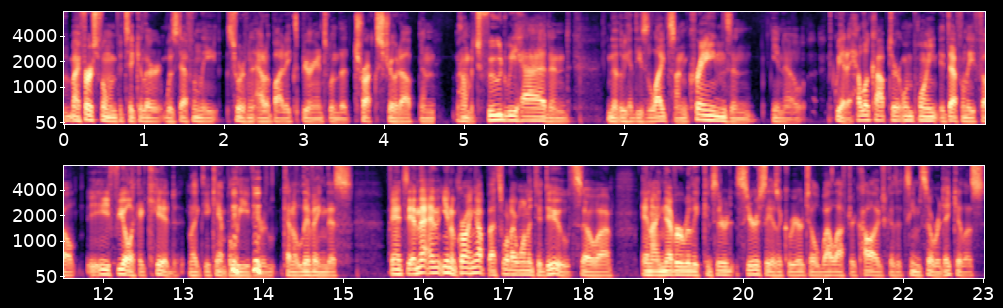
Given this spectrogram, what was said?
My first film in particular was definitely sort of an out of body experience when the trucks showed up and how much food we had, and you know we had these lights on cranes, and you know we had a helicopter at one point. It definitely felt you feel like a kid, like you can't believe you're kind of living this fancy. And that, and you know, growing up, that's what I wanted to do. So, uh, and I never really considered it seriously as a career till well after college because it seemed so ridiculous.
